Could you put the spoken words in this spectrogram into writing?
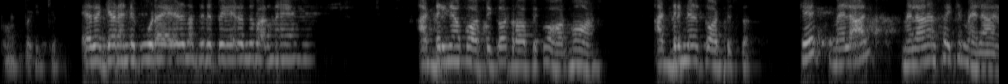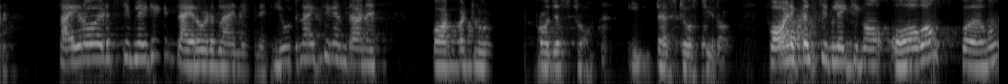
പുറപ്പെടുവിക്കും ഏതൊക്കെയാണ് എന്റെ കൂടെ ഏഴെണ്ണത്തിന്റെ പേരെന്ന് പറഞ്ഞേ? Adrenocorticotropic hormone? Adrenal cortex. Okay മെലാൻ മെലാനസൈറ്റ് മെലാൻ. തൈറോയിഡ് സ്റ്റിമുലേറ്റിംഗ് തൈറോയിഡ് ഗ്ലാൻഡിന് ലൂട്ടനൈസിങ് എന്താണ്? Corpus progesterone testosterone follicle stimulating ovum സ്പേമും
